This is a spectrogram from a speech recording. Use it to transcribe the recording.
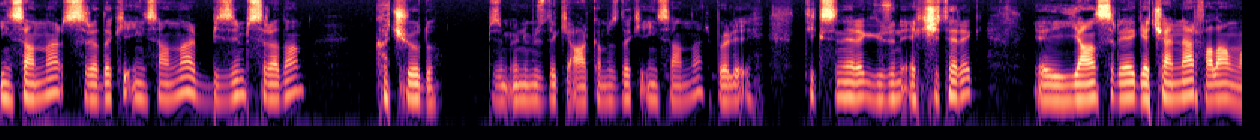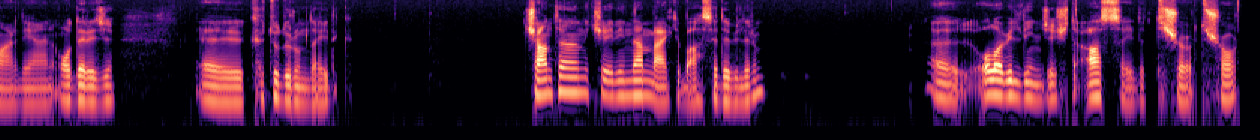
İnsanlar sıradaki insanlar bizim sıradan kaçıyordu. Bizim önümüzdeki arkamızdaki insanlar böyle tiksinerek yüzünü ekşiterek e, yan sıraya geçenler falan vardı yani o derece e, kötü durumdaydık. Çantanın içeriğinden belki bahsedebilirim. Ee, olabildiğince işte az sayıda tişört, short,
